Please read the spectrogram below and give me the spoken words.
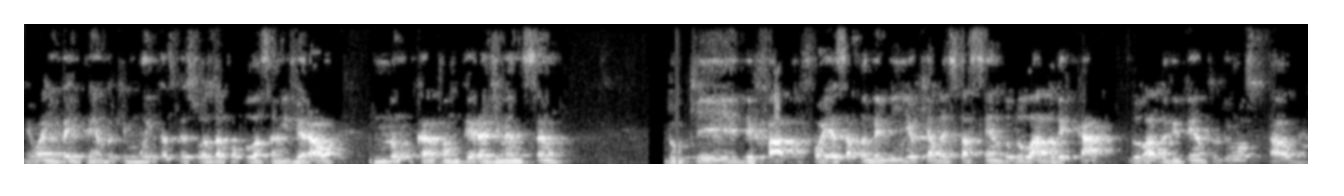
eu ainda entendo que muitas pessoas da população em geral nunca vão ter a dimensão do que de fato foi essa pandemia, o que ela está sendo do lado de cá, do lado de dentro de um hospital. Né?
